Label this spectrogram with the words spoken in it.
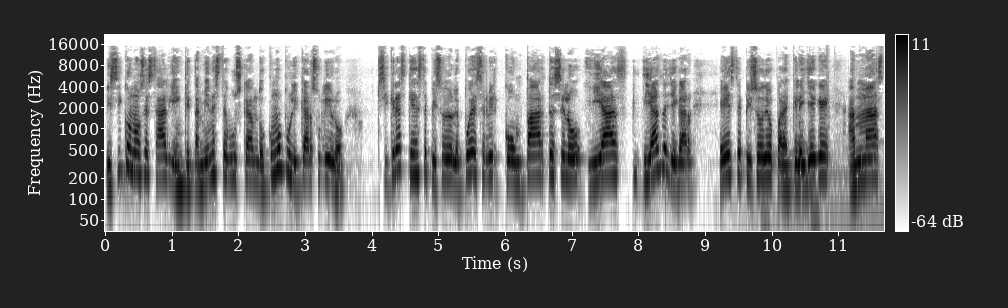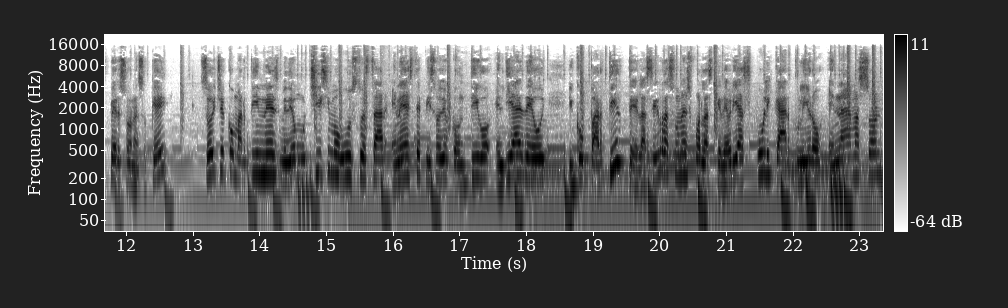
y si conoces a alguien que también esté buscando cómo publicar su libro, si crees que este episodio le puede servir, compárteselo y, haz, y hazle llegar este episodio para que le llegue a más personas, ¿ok? Soy Checo Martínez, me dio muchísimo gusto estar en este episodio contigo el día de hoy y compartirte las seis razones por las que deberías publicar tu libro en Amazon.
